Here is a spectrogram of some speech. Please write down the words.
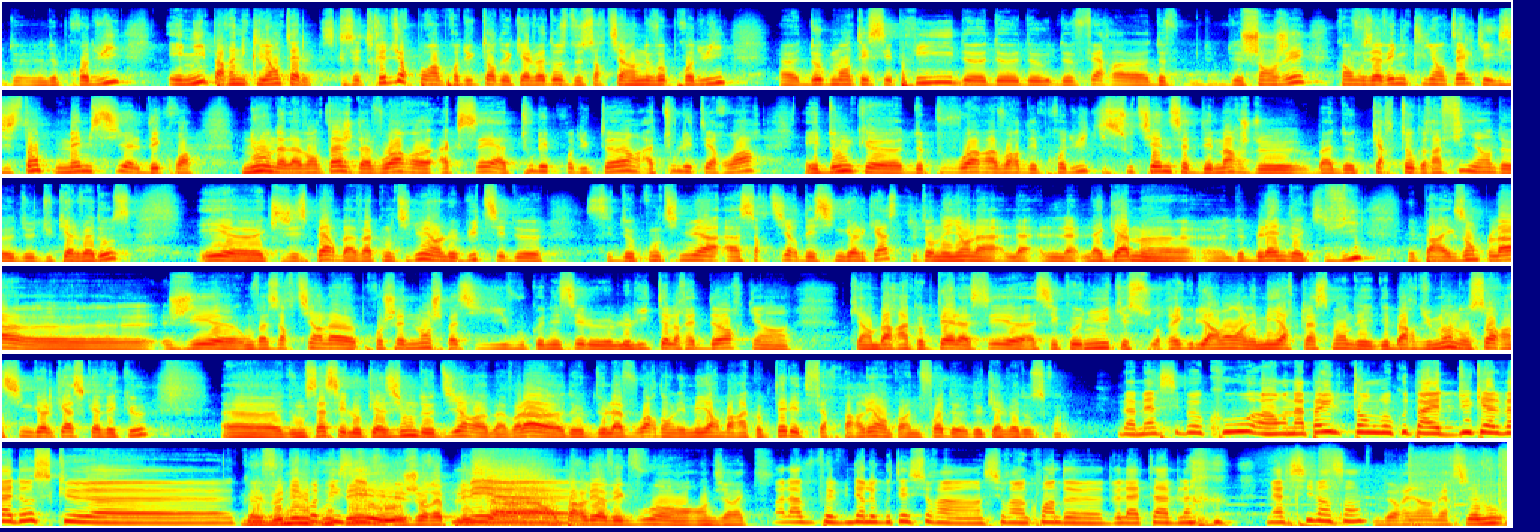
de, produits et ni par une clientèle. Parce que c'est très dur pour un producteur de Calvados de sortir un nouveau produit, euh, d'augmenter ses prix, de, de, faire, euh, de, changer quand vous avez une clientèle qui est existante, même si elle décroît. Nous, on a l'avantage d'avoir euh, accès à tous les producteurs, à tous les terroirs, et donc de pouvoir avoir des produits qui soutiennent cette démarche de, bah, de cartographie hein, du Calvados et qui j'espère bah, va continuer. Hein. Le but c'est de, de continuer à, sortir des single cast tout en ayant la, la, la, gamme de blend qui vit. Et par là, euh, euh, on va sortir là prochainement, je sais pas si vous connaissez le, Little Red Door qui est un bar à cocktail assez, connu, qui est régulièrement dans les meilleurs classements des, bars du monde. On sort un single casque avec eux. Euh, donc ça, c'est l'occasion de dire, bah voilà, de, l'avoir dans les meilleurs bars à cocktail et de faire parler encore une fois de, Calvados. Bah, merci beaucoup. Euh, on n'a pas eu le temps beaucoup de parler du Calvados que, euh, que venez le goûter et j'aurai plaisir à en euh, parler avec vous en, direct. Voilà, vous pouvez venir le goûter sur un, sur un coin de, de la table. merci Vincent. De rien, merci à vous.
